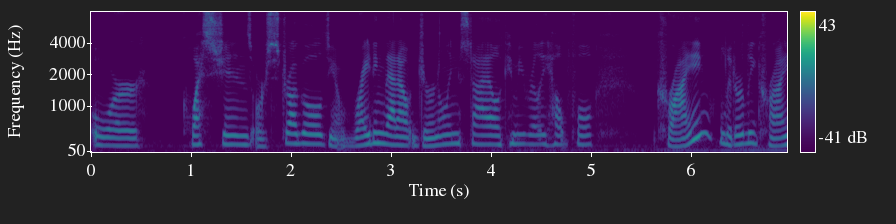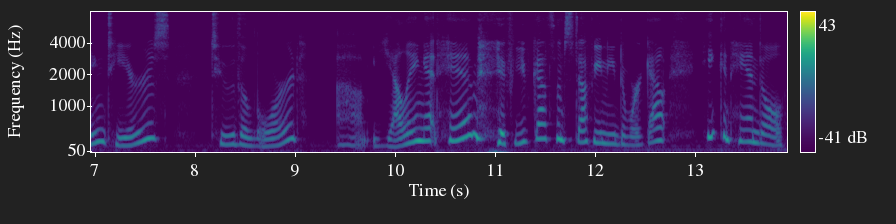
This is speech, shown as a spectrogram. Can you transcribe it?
or questions or struggles, you know, writing that out journaling style can be really helpful. Crying, literally crying tears to the Lord, um, yelling at Him. If you've got some stuff you need to work out, He can handle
